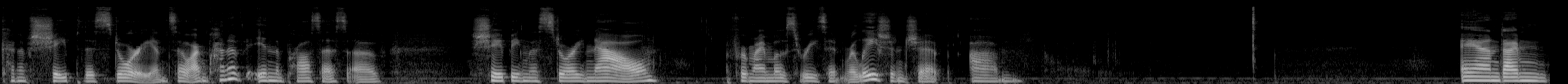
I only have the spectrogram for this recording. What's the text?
kind of shape this story. And so I'm kind of in the process of shaping this story now for my most recent relationship. Um, and I'm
